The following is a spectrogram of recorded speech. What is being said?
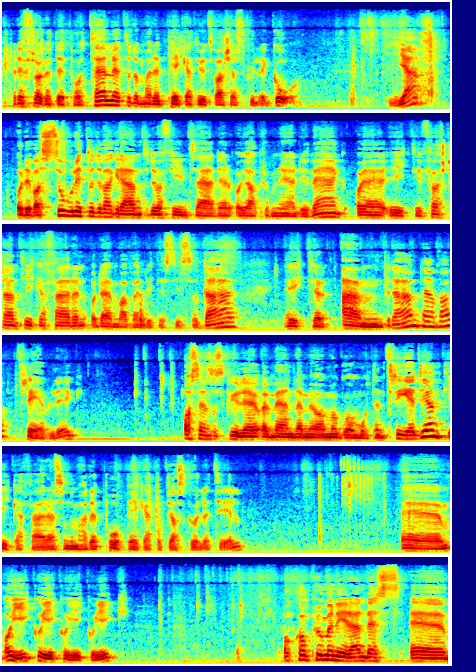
Jag hade frågat det på hotellet och de hade pekat ut vart jag skulle gå. Ja, och det var soligt och det var grant och det var fint väder och jag promenerade iväg och jag gick till första antikaffären och den var väl lite sisådär. Jag gick till den andra, den var trevlig. Och sen så skulle jag vända mig om och gå mot den tredje antikaffären som de hade påpekat att jag skulle till. Ehm, och gick och gick och gick och gick. Och kom promenerandes eh,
